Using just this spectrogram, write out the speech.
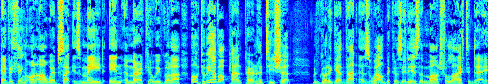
Everything on our website is made in America. We've got our, oh, do we have our Planned Parenthood t shirt? We've got to get that as well because it is the March for Life today.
